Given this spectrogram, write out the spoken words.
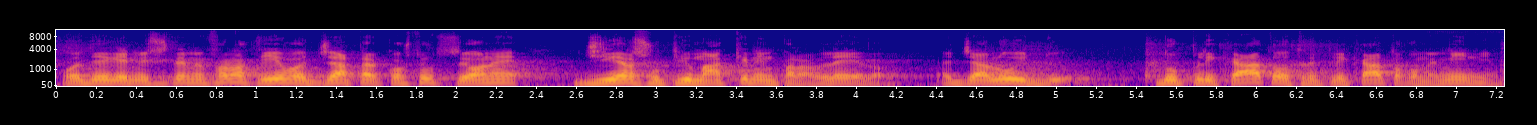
vuol dire che il mio sistema informativo già per costruzione gira su più macchine in parallelo. È già lui du duplicato o triplicato come minimo.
